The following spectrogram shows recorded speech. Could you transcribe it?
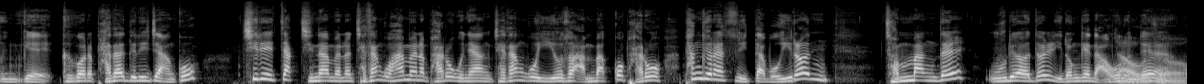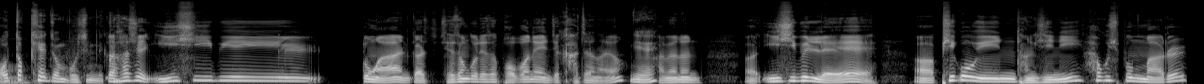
이게 그거를 받아들이지 않고 7일 딱 지나면은 재상고 하면은 바로 그냥 재상고 이유서 안 받고 바로 판결할 수 있다. 뭐 이런 전망들, 우려들 이런 게 나오는데 나오죠. 어떻게 좀 보십니까? 그러니까 사실 20일 동안 그러니까 재선고돼서 법원에 이제 가잖아요. 예. 가면은 어, 20일 내에 어, 피고인 당신이 하고 싶은 말을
